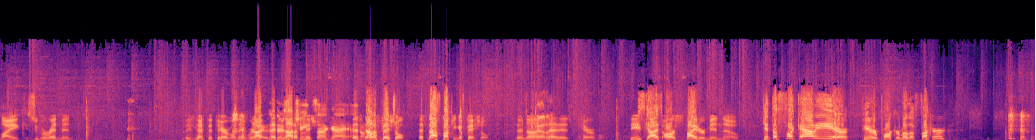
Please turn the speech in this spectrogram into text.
Like Super Redman. That's a terrible name. We're not. That's there's not a official. chainsaw guy. I That's don't not know. official. That's not fucking official. They're not. got 'em. That is terrible. These guys are Spider-Men, though. Get the fuck out of here, Peter Parker, motherfucker!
